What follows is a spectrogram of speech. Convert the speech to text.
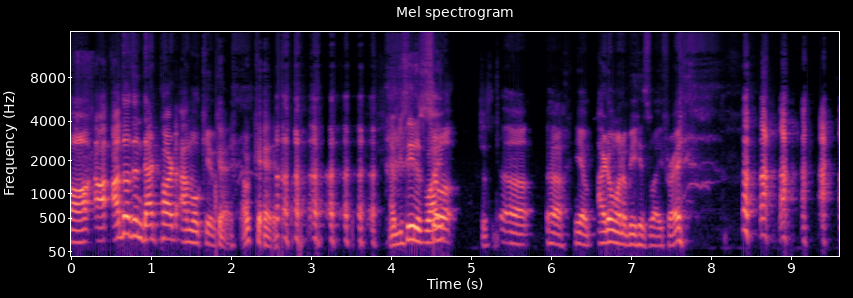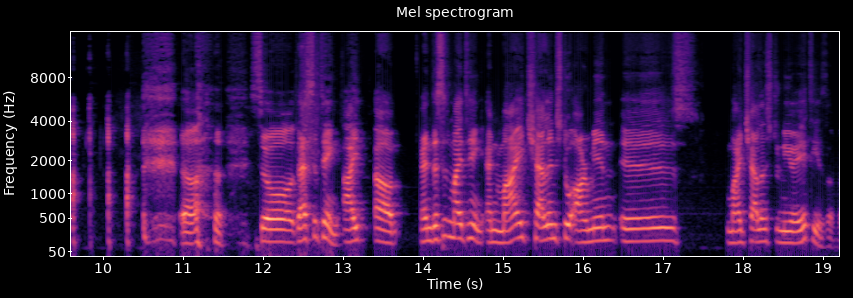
Uh, other than that part, I'm okay. With. Okay, okay. Have you seen his wife? So, Just uh, uh, yeah, I don't want to be his wife, right? uh, so that's the thing. I uh, and this is my thing, and my challenge to Armin is my challenge to neo atheism.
